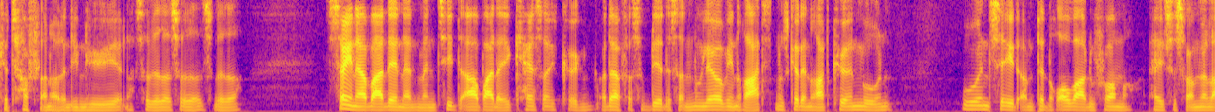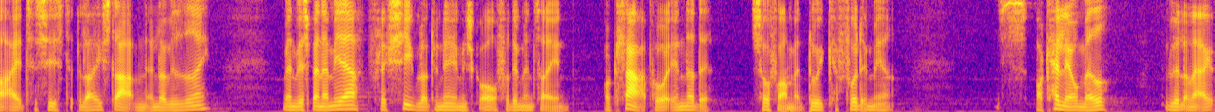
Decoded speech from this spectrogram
kartofler, når det er de nye, eller så videre, så videre, så videre. Sagen er bare den, at man tit arbejder i kasser i køkken, og derfor så bliver det sådan, nu laver vi en ret, nu skal den ret køre en måned. Uanset om den råvare, du får mig, er i sæson eller ej til sidst, eller i starten, eller videre. Ikke? Men hvis man er mere fleksibel og dynamisk over for det, man tager ind, og klar på at ændre det, så frem at du ikke kan få det mere, og kan lave mad, vil jeg mærke,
